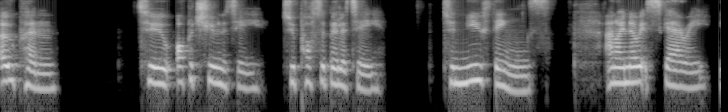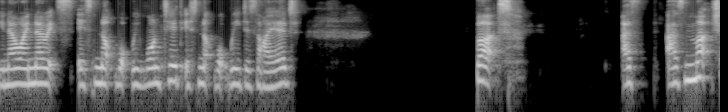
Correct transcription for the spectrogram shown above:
open to opportunity, to possibility, to new things. And I know it's scary. You know, I know it's it's not what we wanted, it's not what we desired. But as as much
